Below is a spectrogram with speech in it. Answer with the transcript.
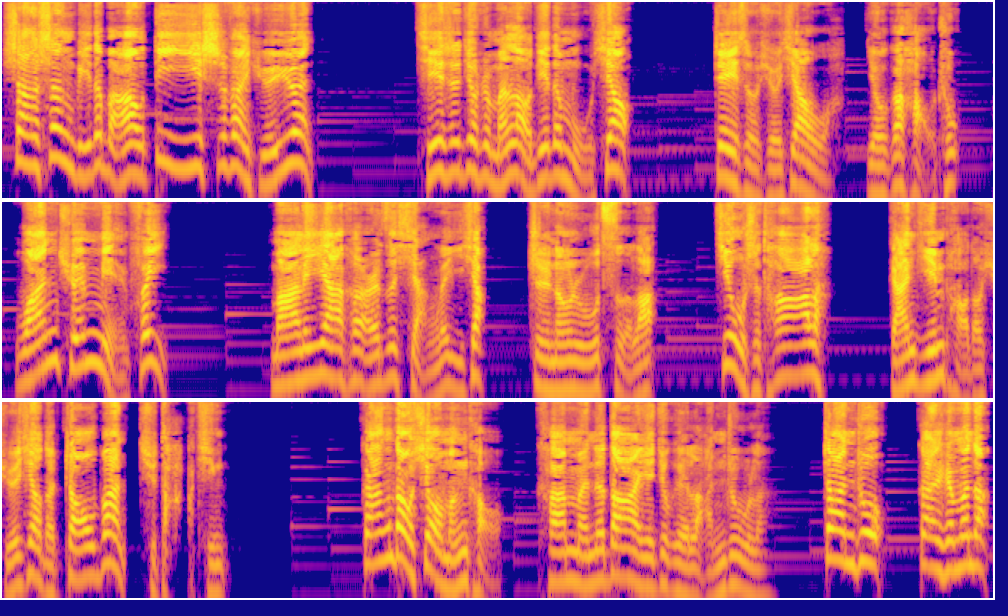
上圣彼得堡第一师范学院，其实就是门老爹的母校。这所学校啊，有个好处，完全免费。玛利亚和儿子想了一下，只能如此了，就是他了。赶紧跑到学校的招办去打听。刚到校门口，看门的大爷就给拦住了：“站住，干什么的？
